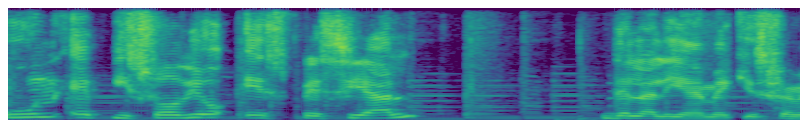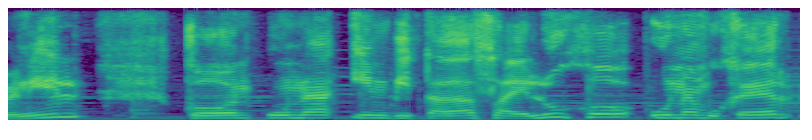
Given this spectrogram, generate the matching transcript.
un episodio especial de la Liga MX Femenil con una invitadaza de lujo, una mujer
